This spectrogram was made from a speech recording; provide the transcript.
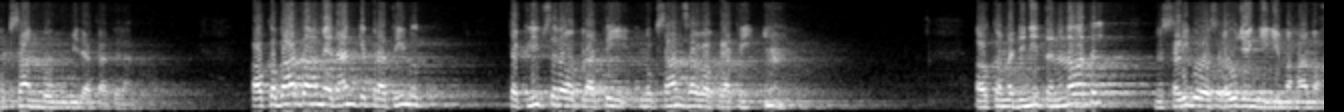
نقصان به مو بیا کافرانو او کبار دا میدان کې پراتی نو تکلیف سره پراتی نقصان سره پراتی او که مدینه ته نه وتل نو سړی به سره وجنګيږي مخامخ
